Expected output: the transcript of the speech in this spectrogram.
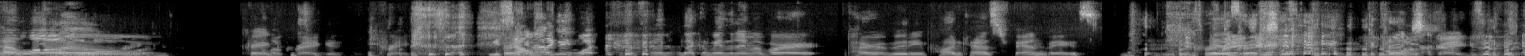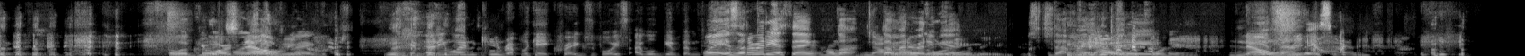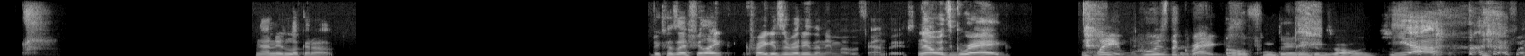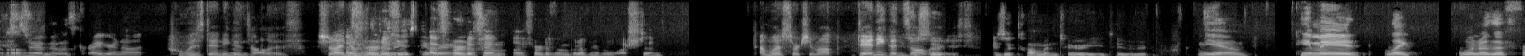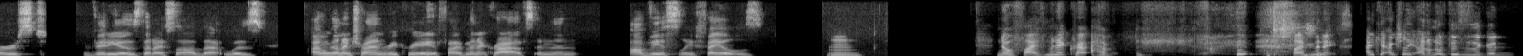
Hello. Hello. Craig. Hello, Craig. Craig. Craig. You Craig sound like Wait. what? What's the, that could be the name of our Pirate Booty podcast fan base. The It's Craig. Craig. The Hello, Craigs. Craigs. Hello, You are now all of you. Craig. if anyone can replicate Craig's voice, I will give them. Wait, is that already a thing? Hold on. Now that might already be a, recording. that might now already recording. be now? a fan re- base name. Now I need to look it up. Because I feel like Craig is already the name of a fan base. No, it's Greg. Wait, who is the Greg? Oh, from Danny Gonzalez. Yeah. I wasn't sure if Um, it was Craig or not. Who is Danny No. Gonzalez? Should I know I've who heard of is? YouTuber. I've heard of him. I've heard of him, but I've never watched him. I'm gonna search him up. Danny just a- Gonzalez. He's a commentary YouTuber. Yeah. He made like one of the first videos that I saw that was I'm gonna try and recreate five minute crafts and then obviously fails. Mm. No, five minute craft Have five minute. I can actually. I don't know if this is a good,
